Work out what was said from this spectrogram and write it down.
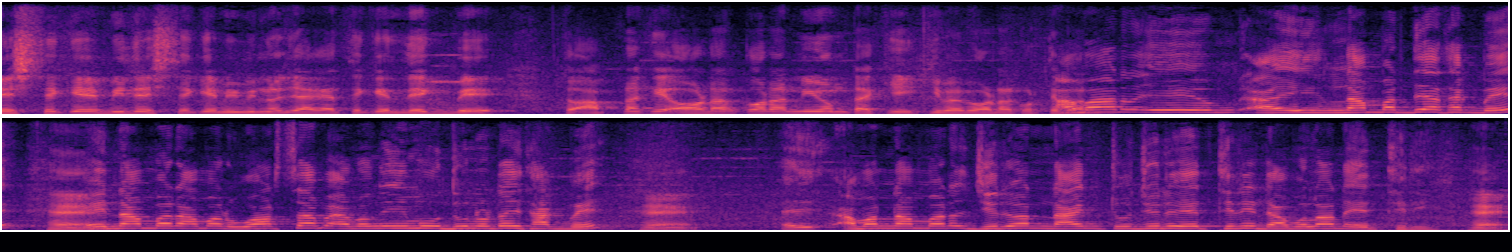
দেশ থেকে বিদেশ থেকে বিভিন্ন জায়গা থেকে দেখবে তো আপনাকে অর্ডার করার নিয়মটা কি? কীভাবে অর্ডার করতে পারবেন? আমার এই- নাম্বার দেয়া থাকবে। হ্যাঁ। এই নাম্বার আমার হোয়াটসঅ্যাপ এবং ইমো দুটোটাই থাকবে। হ্যাঁ। এই আমার number zero one nine two zero eight three double one eight three হ্যাঁ।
